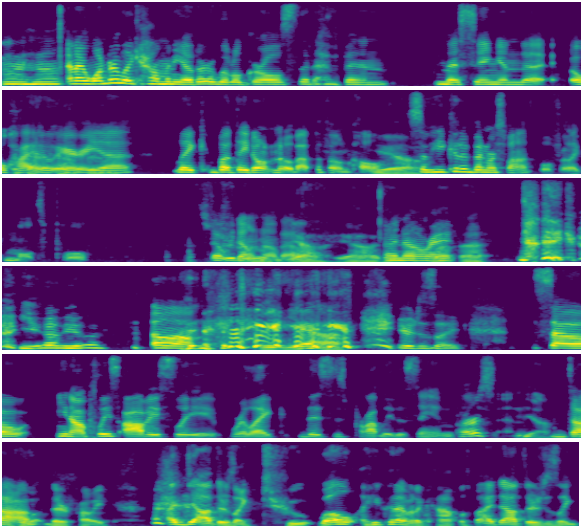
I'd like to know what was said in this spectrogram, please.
Mm-hmm. And I wonder like how many other little girls that have been missing in the Ohio area. Like, but they don't know about the phone call. Yeah. So he could have been responsible for like multiple. That's That we don't know about. Yeah, yeah. I, didn't know, right about yeah, yeah. Um, Yeah. You're just like, so you know, police obviously were like, this is probably the same person. Yeah. Duh. There's probably. I doubt there's like two. Well, he could have an accomplice, but I doubt there's just like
